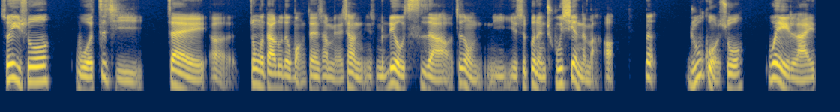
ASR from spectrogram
所以说。我自己在呃中国大陆的网站上面，像什么六四啊这种，你也是不能出现的嘛，哦，那如果说未来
